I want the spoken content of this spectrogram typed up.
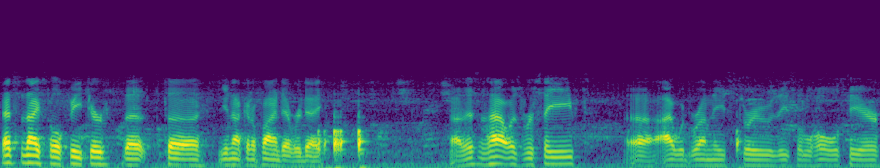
that's a nice little feature that uh, you're not going to find every day. Uh, this is how it was received. Uh, I would run these through these little holes here,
